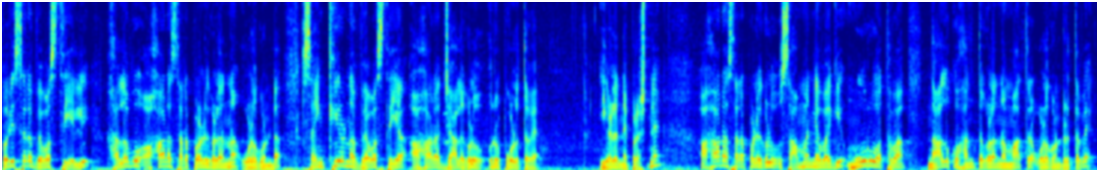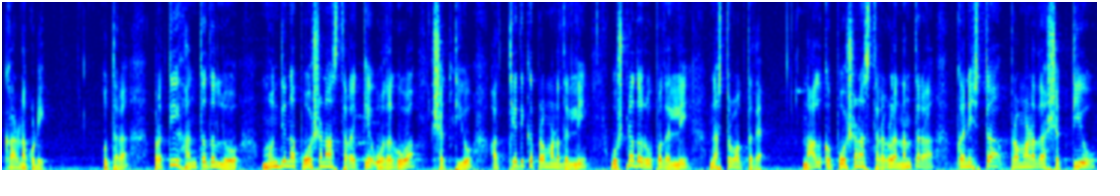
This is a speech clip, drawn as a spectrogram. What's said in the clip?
ಪರಿಸರ ವ್ಯವಸ್ಥೆಯಲ್ಲಿ ಹಲವು ಆಹಾರ ಸರಪಳಿಗಳನ್ನು ಒಳಗೊಂಡ ಸಂಕೀರ್ಣ ವ್ಯವಸ್ಥೆಯ ಆಹಾರ ಜಾಲಗಳು ರೂಪುಗೊಳ್ಳುತ್ತವೆ. ಏಳನೇ ಪ್ರಶ್ನೆ, ಆಹಾರ ಸರಪಳಿಗಳು ಸಾಮಾನ್ಯವಾಗಿ ಮೂರು ಅಥವಾ ನಾಲ್ಕು ಹಂತಗಳನ್ನು ಮಾತ್ರ ಒಳಗೊಂಡಿರುತ್ತವೆ. ಕಾರಣ ಕೊಡಿ. ಉತ್ತರ, ಪ್ರತಿ ಹಂತದಲ್ಲೂ ಮುಂದಿನ ಪೋಷಣಾ ಸ್ತರಕ್ಕೆ ಒದಗುವ ಶಕ್ತಿಯು ಅತ್ಯಧಿಕ ಪ್ರಮಾಣದಲ್ಲಿ ಉಷ್ಣದ ರೂಪದಲ್ಲಿ ನಷ್ಟವಾಗ್ತದೆ. ನಾಲ್ಕು ಪೋಷಣ ಸ್ತರಗಳ ನಂತರ ಕನಿಷ್ಠ ಪ್ರಮಾಣದ ಶಕ್ತಿಯು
